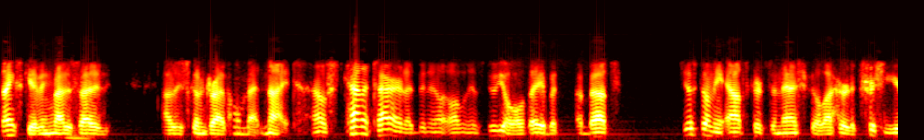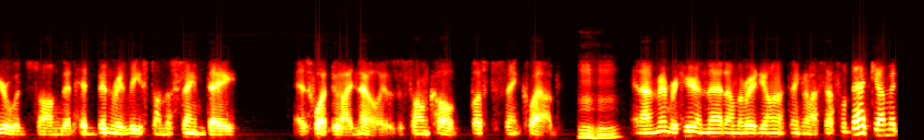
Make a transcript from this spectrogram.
Thanksgiving. I decided I was just going to drive home that night. I was kind of tired. I'd been in, all in the studio all day, but about just on the outskirts of Nashville, I heard a Trisha Yearwood song that had been released on the same day as What Do I Know. It was a song called Bus to St. Cloud. hmm And I remember hearing that on the radio and I'm thinking to myself, well, dadgummit,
